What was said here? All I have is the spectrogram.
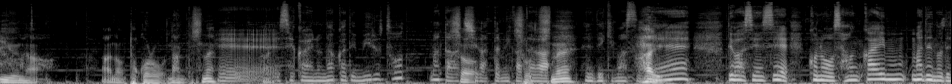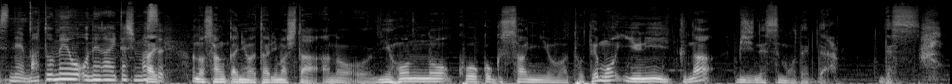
いうようなあのところなんですね、えーはい、世界の中で見るとまた違った見方ができますね、はい、では先生この3回までのですねまとめをお願いいたします、はい、あの3回にわたりました。あの日本の広告産業はとてもユニークなビジネスモデルであるです、はい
